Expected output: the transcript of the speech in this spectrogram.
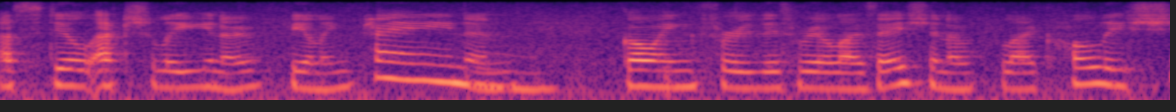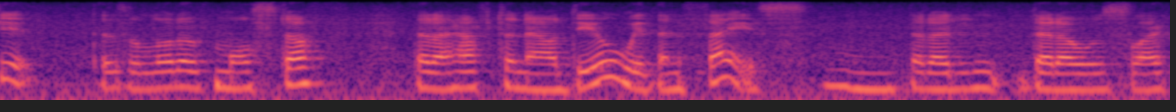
are still actually you know feeling pain and Mm. going through this realization of like holy shit there's a lot of more stuff that I have to now deal with and face Mm. that I didn't that I was like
